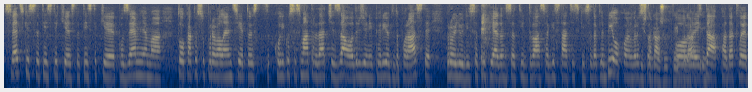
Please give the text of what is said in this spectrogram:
svetske statistike, statistike po zemljama, to kakve su prevalencije, to jest koliko se smatra da će za određeni period da poraste broj ljudi sa tip 1, sa tip 2, sa gestacijskim, sa dakle bilo kojom vrstom. I šta kažu ti podaci? Da, pa dakle,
